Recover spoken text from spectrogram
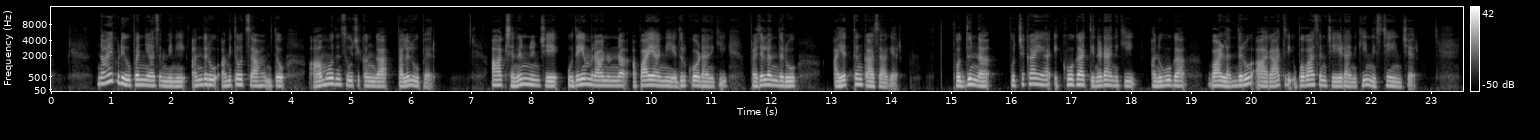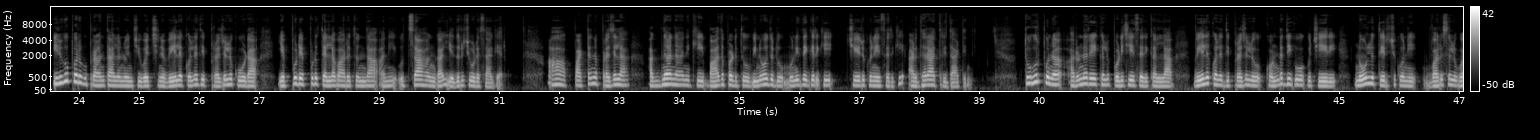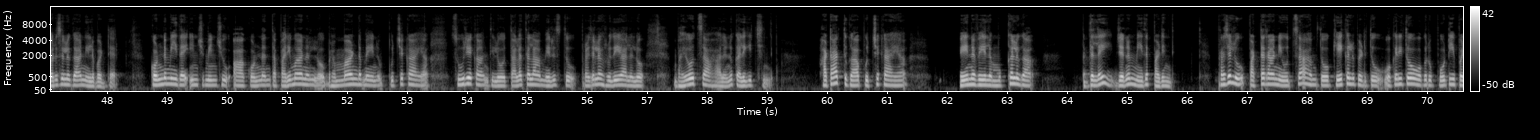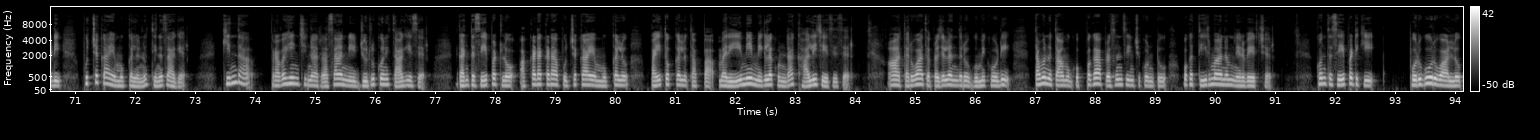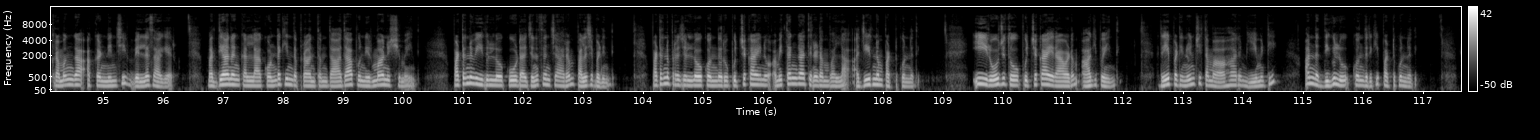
నాయకుడి ఉపన్యాసం విని అందరూ అమితోత్సాహంతో ఆమోద సూచికంగా తలలూపారు. ఆ క్షణం నుంచే ఉదయం రానున్న అపాయాన్ని ఎదుర్కోవడానికి ప్రజలందరూ అయత్తం కాసాగారు. పొద్దున్న పుచ్చకాయ ఎక్కువగా తినడానికి అనువుగా వాళ్ళందరూ ఆ రాత్రి ఉపవాసం చేయడానికి నిశ్చయించారు. ఇరుగు పొరుగు ప్రాంతాల నుంచి వచ్చిన వేల కొలది ప్రజలు కూడా ఎప్పుడెప్పుడు తెల్లవారుతుందా అని ఉత్సాహంగా ఎదురుచూడసాగారు. ఆ పట్టణ ప్రజల అజ్ఞానానికి బాధపడుతూ వినోదుడు ముని దగ్గరికి చేరుకునేసరికి అర్ధరాత్రి దాటింది. తూర్పున అరుణరేఖలు పొడిచేసరికల్లా వేల కొలది ప్రజలు కొండ దిగువకు చేరి నోళ్ళు తెరుచుకొని వరుసలు వరుసలుగా నిలబడ్డారు. కొండ మీద ఇంచుమించు ఆ కొండంత పరిమాణంలో బ్రహ్మాండమైన పుచ్చకాయ సూర్యకాంతిలో తలతలా మెరుస్తూ ప్రజల హృదయాలలో భయోత్సాహాలను కలిగించింది హఠాత్తుగా పుచ్చకాయ వేనవేల ముక్కలుగా బద్దలై జనం మీద పడింది. ప్రజలు పట్టరాని ఉత్సాహంతో కేకలు పెడుతూ ఒకరితో ఒకరు పోటీపడి పుచ్చకాయ ముక్కలను తినసాగారు. కింద ప్రవహించిన రసాన్ని జుర్రుకొని తాగేశారు. గంట సేపట్లో అక్కడక్కడా పుచ్చకాయ ముక్కలు పైతొక్కలు తప్ప మరి ఏమీ మిగలకుండా ఖాళీ చేసేశారు. ఆ తరువాత ప్రజలందరూ గుమికూడి తమను తాము గొప్పగా ప్రశంసించుకుంటూ ఒక తీర్మానం నెరవేర్చారు. కొంతసేపటికి పొరుగురు వాళ్ళు క్రమంగా అక్కడి నుంచి వెళ్ళసాగారు. మధ్యాహ్నం కల్లా కొండ కింద ప్రాంతం దాదాపు నిర్మానుష్యమైంది. పట్టణ వీధుల్లో కూడా జనసంచారం పలచబడింది. పట్టణ ప్రజల్లో కొందరు పుచ్చకాయను అమితంగా తినడం వల్ల అజీర్ణం పట్టుకున్నది. ఈ రోజుతో పుచ్చకాయ రావడం ఆగిపోయింది. రేపటి నుంచి తమ ఆహారం ఏమిటి? అన్న దిగులు కొందరికి పట్టుకున్నది.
